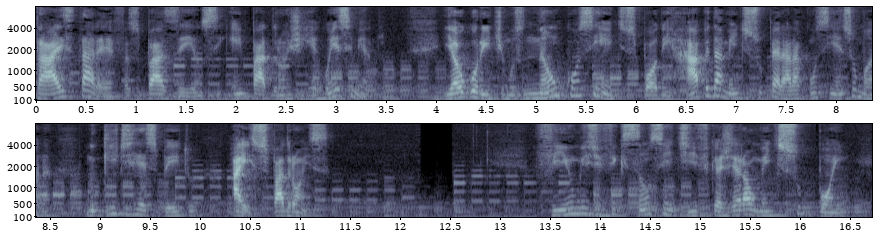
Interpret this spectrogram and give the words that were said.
Tais tarefas baseiam-se em padrões de reconhecimento, e algoritmos não conscientes podem rapidamente superar a consciência humana no que diz respeito a esses padrões. Filmes de ficção científica geralmente supõem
